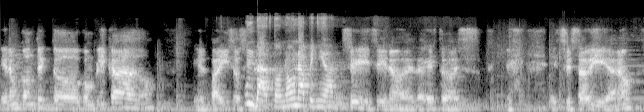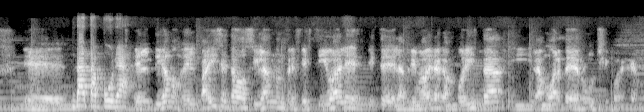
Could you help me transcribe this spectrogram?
Era un contexto complicado, el país... Un dato, no una opinión. Sí, sí, no, esto es, se sabía, ¿no? Eh, Data pura. El, digamos, el país estaba oscilando entre festivales, viste, de la primavera camporista y la muerte de Rucci, por ejemplo.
